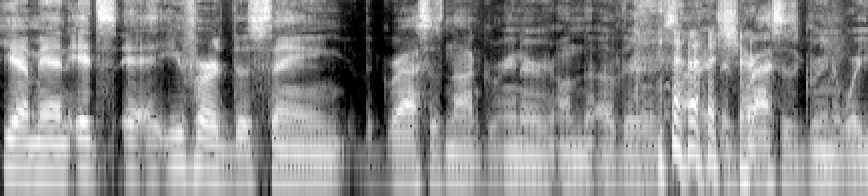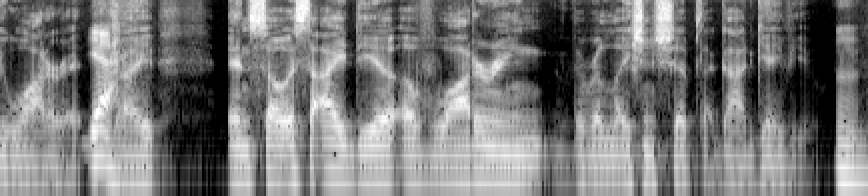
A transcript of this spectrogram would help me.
Yeah, man, it's it, eh, you've heard the saying the grass is not greener on the other side. The sure. grass is greener where you water it. Yeah. Right. And so it's the idea of watering the relationships that God gave you, mm.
